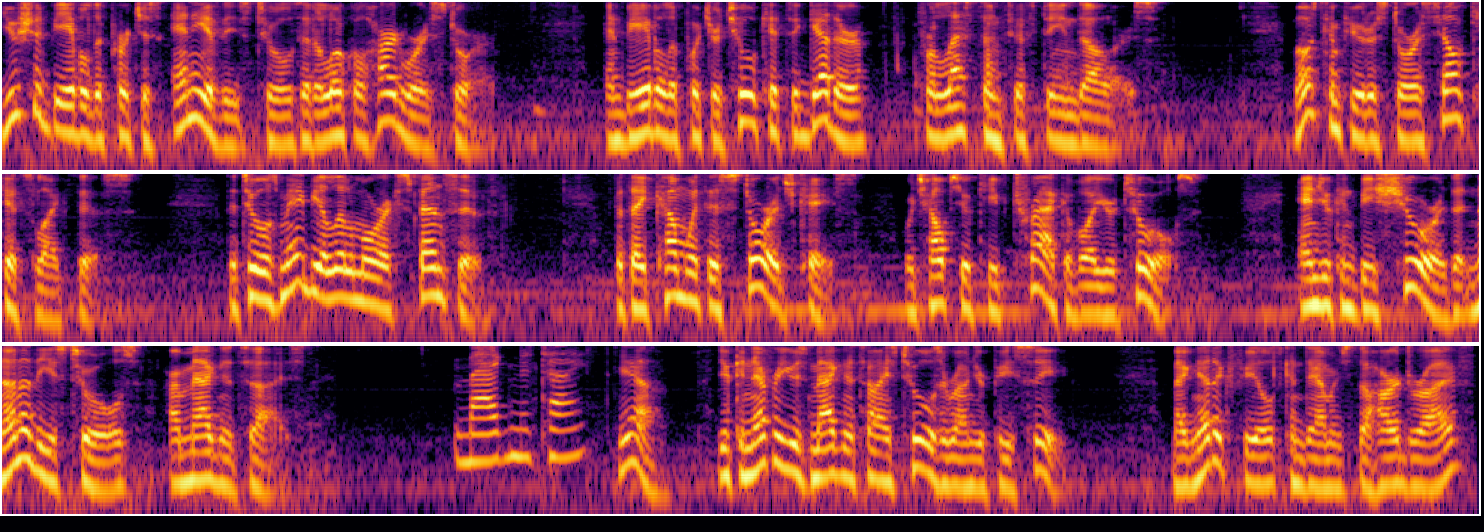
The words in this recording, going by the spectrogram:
You should be able to purchase any of these tools at a local hardware store and be able to put your toolkit together for less than $15. Most computer stores sell kits like this. The tools may be a little more expensive, but they come with this storage case, which helps you keep track of all your tools. And you can be sure that none of these tools are magnetized. Magnetized? Yeah, you can never use magnetized tools around your PC. Magnetic fields can damage the hard drive,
